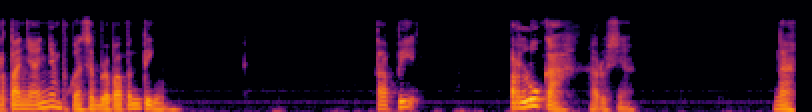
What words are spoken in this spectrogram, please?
Pertanyaannya bukan seberapa penting, tapi perlukah harusnya? Nah,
